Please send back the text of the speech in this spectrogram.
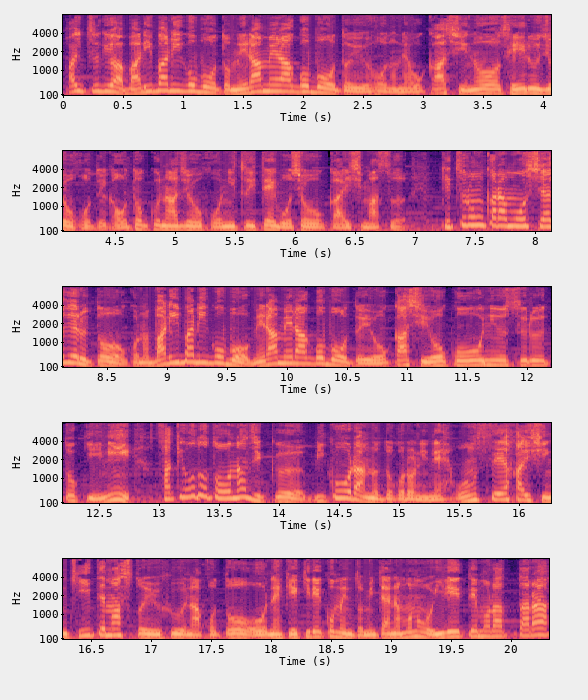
はい、次はバリバリごぼうとメラメラごぼうという方のね、お菓子のセール情報というかお得な情報についてご紹介します。結論から申し上げると、このバリバリごぼう、メラメラごぼうというお菓子を購入するときに、先ほどと同じく備考欄のところにね、音声配信聞いてますという風なことをね、激励コメントみたいなものを入れてもらったら、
